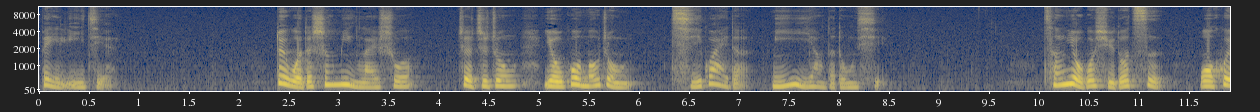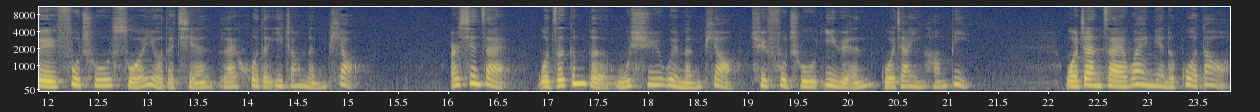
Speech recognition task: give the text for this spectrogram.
被理解。对我的生命来说，这之中有过某种奇怪的谜一样的东西。曾有过许多次，我会付出所有的钱来获得一张门票，而现在我则根本无需为门票去付出一元国家银行币。我站在外面的过道，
